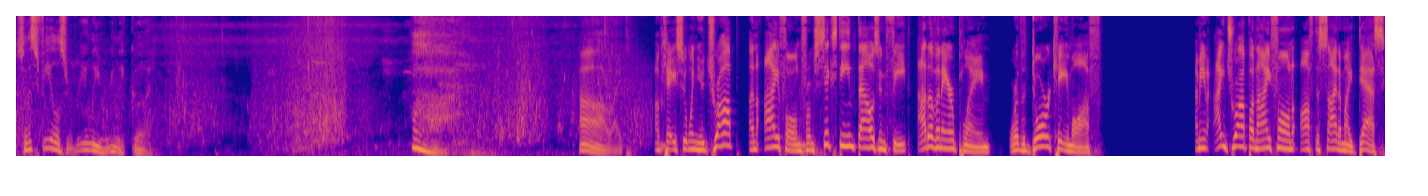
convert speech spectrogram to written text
So this feels really, really good. All right. Okay, so when you drop an iPhone from 16,000 feet out of an airplane where the door came off, I mean, I drop an iPhone off the side of my desk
